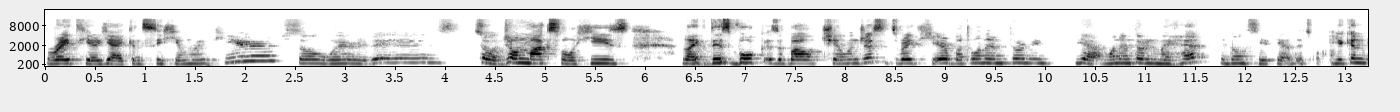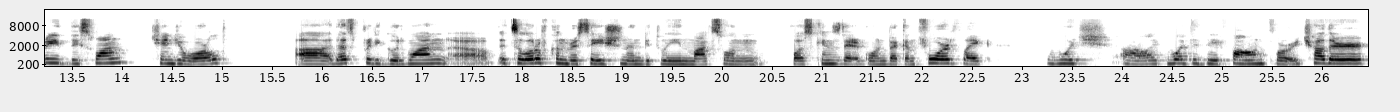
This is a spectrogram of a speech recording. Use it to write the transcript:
right here. Yeah, I can see him right here. So where it is. So John Maxwell, he's like this book is about challenges. It's right here, but when I'm turning, yeah, when I'm turning my head, I don't see it. Yeah, this one. You can read this one, Change Your World. Uh, that's pretty good one. Uh, it's a lot of conversation in between Maxwell and Hoskins. They're going back and forth, like which, uh, like what did they found for each other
